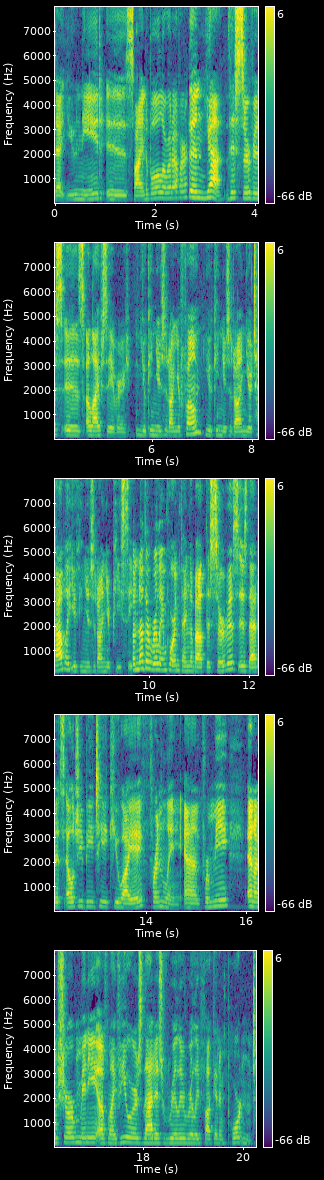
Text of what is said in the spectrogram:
that you need is findable or whatever, then yeah, this service is a lifesaver. You can use it on your phone, you can use it on your tablet, you can use it on your PC. Another really important thing about this service is that it's LGBTQIA friendly, and for me, and I'm sure many of my viewers, that is really, really fucking important.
